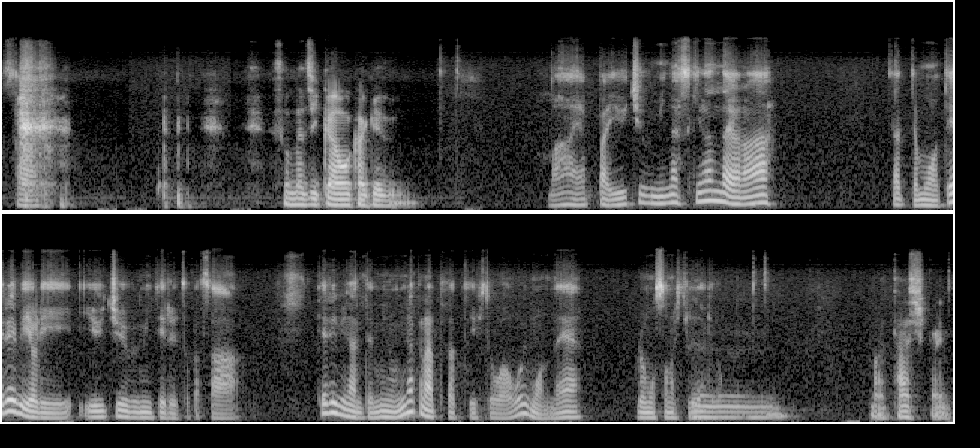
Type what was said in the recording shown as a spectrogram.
さあ、そんな時間をかけずに。まあやっぱ YouTube みんな好きなんだよな。だってもうテレビより YouTube 見てるとかさ、テレビなんてもう見なくなってたっていう人が多いもんね。俺もその人だけど。ん。まあ確かに。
